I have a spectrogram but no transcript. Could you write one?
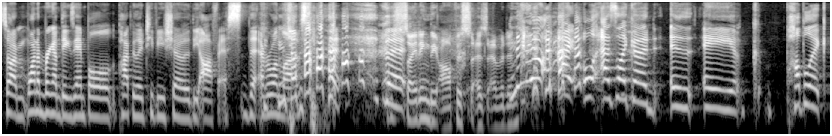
So I want to bring up the example, popular TV show, The Office, that everyone loves. that, Citing the office as evidence. I, well, as like a a public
